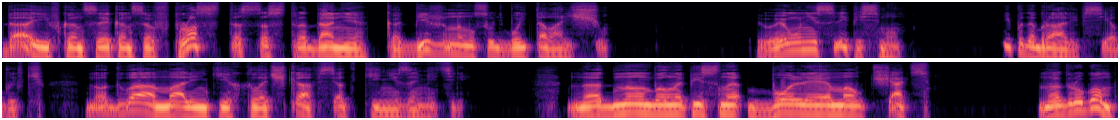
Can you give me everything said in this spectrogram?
да и, в конце концов, просто сострадание к обиженному судьбой товарищу. Вы унесли письмо и подобрали все обрывки, но два маленьких клочка все-таки не заметили. На одном было написано «более молчать», на другом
